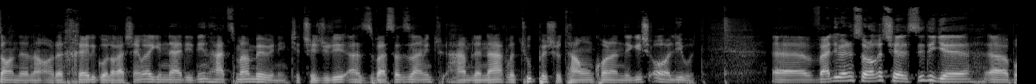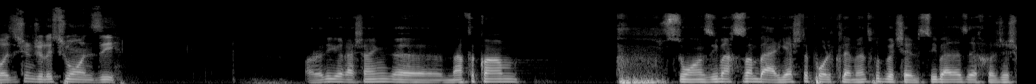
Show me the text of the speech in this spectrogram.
ساندرلند. آره خیلی گل قشنگه اگه ندیدین حتما ببینین که چجوری از وسط زمین حمله نقل توپش رو تموم کنندگیش عالی بود. ولی بریم سراغ چلسی دیگه. بازیشون جلوی سوانزی. آره دیگه قشنگ من فکر کنم سوانزی مخصوصا برگشت پول کلمنت بود به چلسی بعد از اخراجش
